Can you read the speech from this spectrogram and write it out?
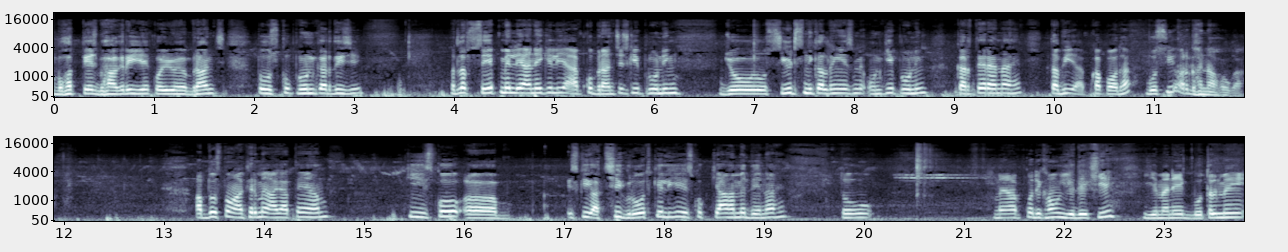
बहुत तेज़ भाग रही है कोई ब्रांच तो उसको प्रून कर दीजिए। मतलब सेप में ले आने के लिए आपको ब्रांचेज की प्रूनिंग जो सीड्स निकल रही हैं इसमें उनकी प्रूनिंग करते रहना है तभी आपका पौधा बुसी और घना होगा। अब दोस्तों आखिर में आ जाते हैं हम कि इसको आ, इसकी अच्छी ग्रोथ के लिए इसको क्या हमें देना है। तो मैं आपको दिखाऊँ ये देखिए ये मैंने एक बोतल में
